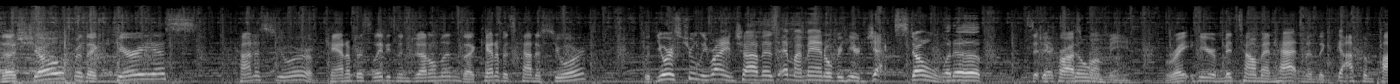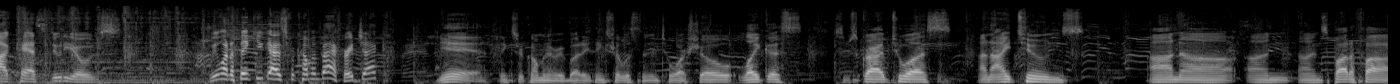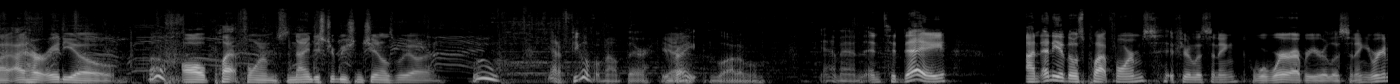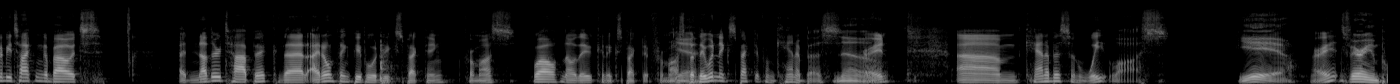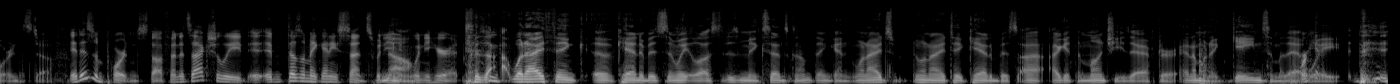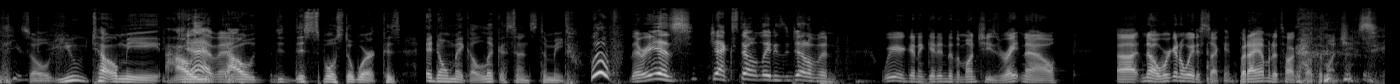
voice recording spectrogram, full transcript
The show for the curious connoisseur of cannabis. Ladies and gentlemen, the cannabis connoisseur with yours truly, Ryan Chavez, and my man over here, Jack Stone. What up? Sitting Jack across Stone. from me, right here in Midtown Manhattan in the Gotham Podcast Studios. We want to thank you guys for coming back, right, Jack? Yeah, thanks for coming, everybody. Thanks for listening to our show. Like us, subscribe to us on iTunes, on uh, on on Spotify, iHeartRadio, uh, all platforms, nine distribution channels. We are. Woo. Got a few of them out there. You're Yeah, right. a lot of them. Yeah, man. And today, on any of those platforms, if you're listening, or wherever you're listening, we're going to be talking about another topic that I don't think people would be expecting from us. Well, no, they can expect it from us, Yeah. but they wouldn't expect it from cannabis. No. Right? Um, cannabis and weight loss, Yeah, right? it's very important stuff. It is important stuff, and it's actually it, it doesn't make any sense when you No. when you hear it. Because when I think of cannabis and weight loss, it doesn't make sense. Because I'm thinking when I when I take cannabis, I, I get the munchies after, and I'm gonna gain some of that We're gonna- weight. So you tell me how Yeah, you- man. how th- this is supposed to work because it don't make a lick of sense to me. Woo! There he is, Jack Stone, ladies and gentlemen. We are going to get into the munchies right now. Uh, no, we're going to wait a second, but I am going to talk about the munchies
